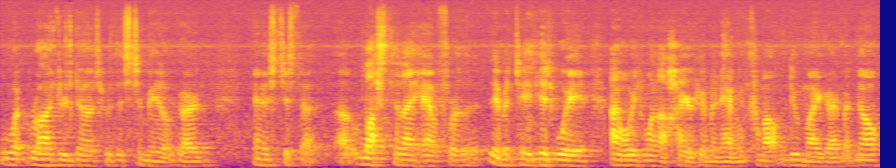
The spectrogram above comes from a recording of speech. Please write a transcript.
what Roger does with his tomato garden. And it's just a, a lust that I have for the, imitate his way. I always want to hire him and have him come out and do my garden. But no,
